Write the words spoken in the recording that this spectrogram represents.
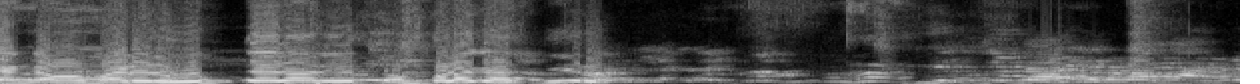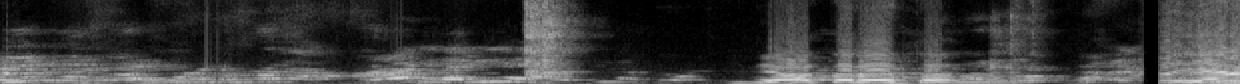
ಗಂಗಮ್ಮ ಮಾಡಿದ್ರೆ ಹೋಗ್ತಾ ಇರೋ ನೀರು ತಂಪೊಳಗ ನೀರು. ಇದ್ ಯಾವ ತರ ಅಂತ? ಏನ?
